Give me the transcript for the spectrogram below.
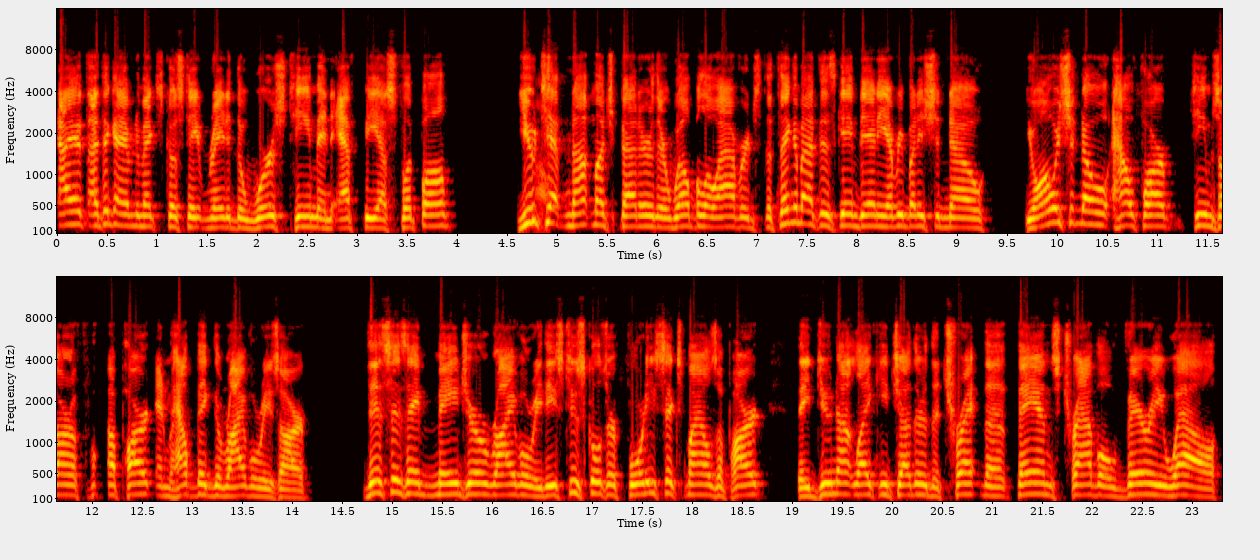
I, I think I have New Mexico State rated the worst team in FBS football. UTEP not much better. They're well below average. The thing about this game, Danny, everybody should know. You always should know how far teams are apart and how big the rivalries are. This is a major rivalry. These two schools are 46 miles apart. They do not like each other. The tra- the fans travel very well,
